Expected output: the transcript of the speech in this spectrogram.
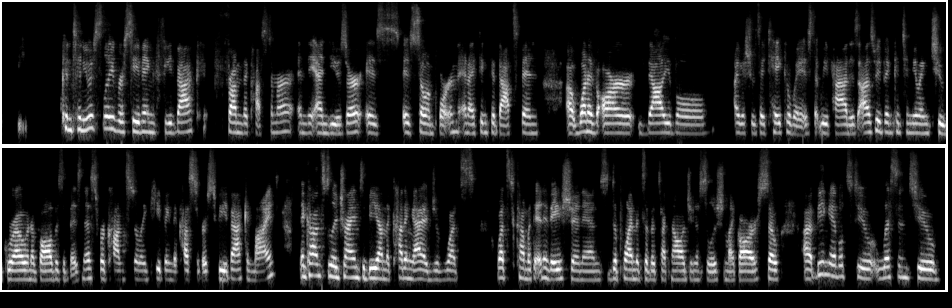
continuously receiving feedback from the customer and the end user is is so important. And i think that that's been uh, one of our valuable I guess you would say takeaways that we've had is as we've been continuing to grow and evolve as a business, we're constantly keeping the customer's feedback in mind and constantly trying to be on the cutting edge of what's what's to come with innovation and deployments of a technology and a solution like ours. So uh, being able to listen to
